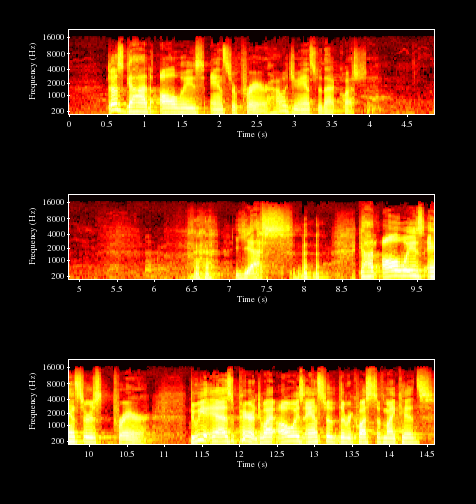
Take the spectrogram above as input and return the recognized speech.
Does God always answer prayer? How would you answer that question? yes. God always answers prayer. Do we, as a parent, do I always answer the requests of my kids?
